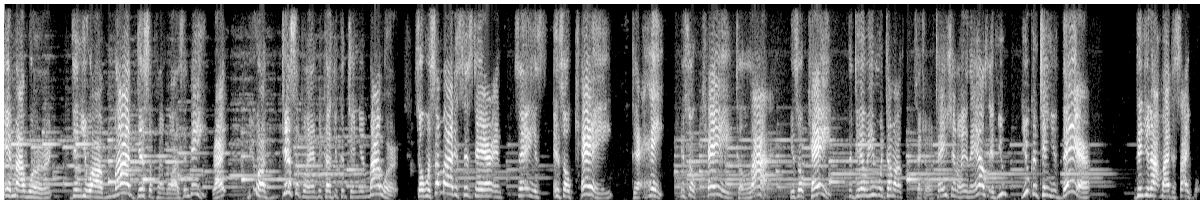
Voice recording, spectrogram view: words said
in my word, then you are my disciplined ones indeed, right? You are disciplined because you continue in my word. So when somebody sits there and say it's, it's okay to hate, it's okay to lie, it's okay to deal, even when talking about sexual orientation or anything else, if you you continue there, then you're not my disciples.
